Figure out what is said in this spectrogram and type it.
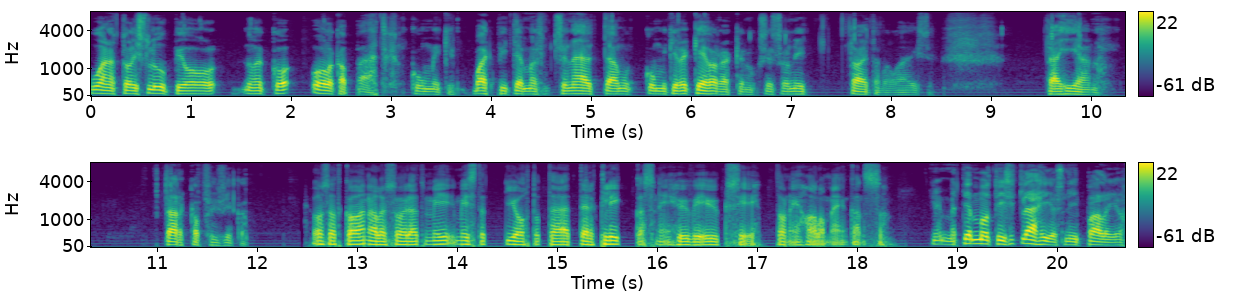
huonot oli sloopi ol, noin olkapäät kumminkin. Vaikka pitemmässä, se näyttää, mutta kumminkin kehorakennuksessa on niitä taitava laise. Tai hieno. Tarkka fysiikka. Osaatko analysoida, että mi- mistä johtui tämä, että teillä klikkas niin hyvin yksi Toni Halmeen kanssa? En mä tiedä, me oltiin sitten lähiössä niin paljon.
